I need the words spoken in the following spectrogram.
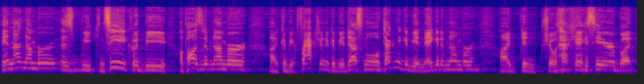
And that number, as we can see, could be a positive number, uh, it could be a fraction, it could be a decimal, technically it could be a negative number. I didn't show that case here, but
